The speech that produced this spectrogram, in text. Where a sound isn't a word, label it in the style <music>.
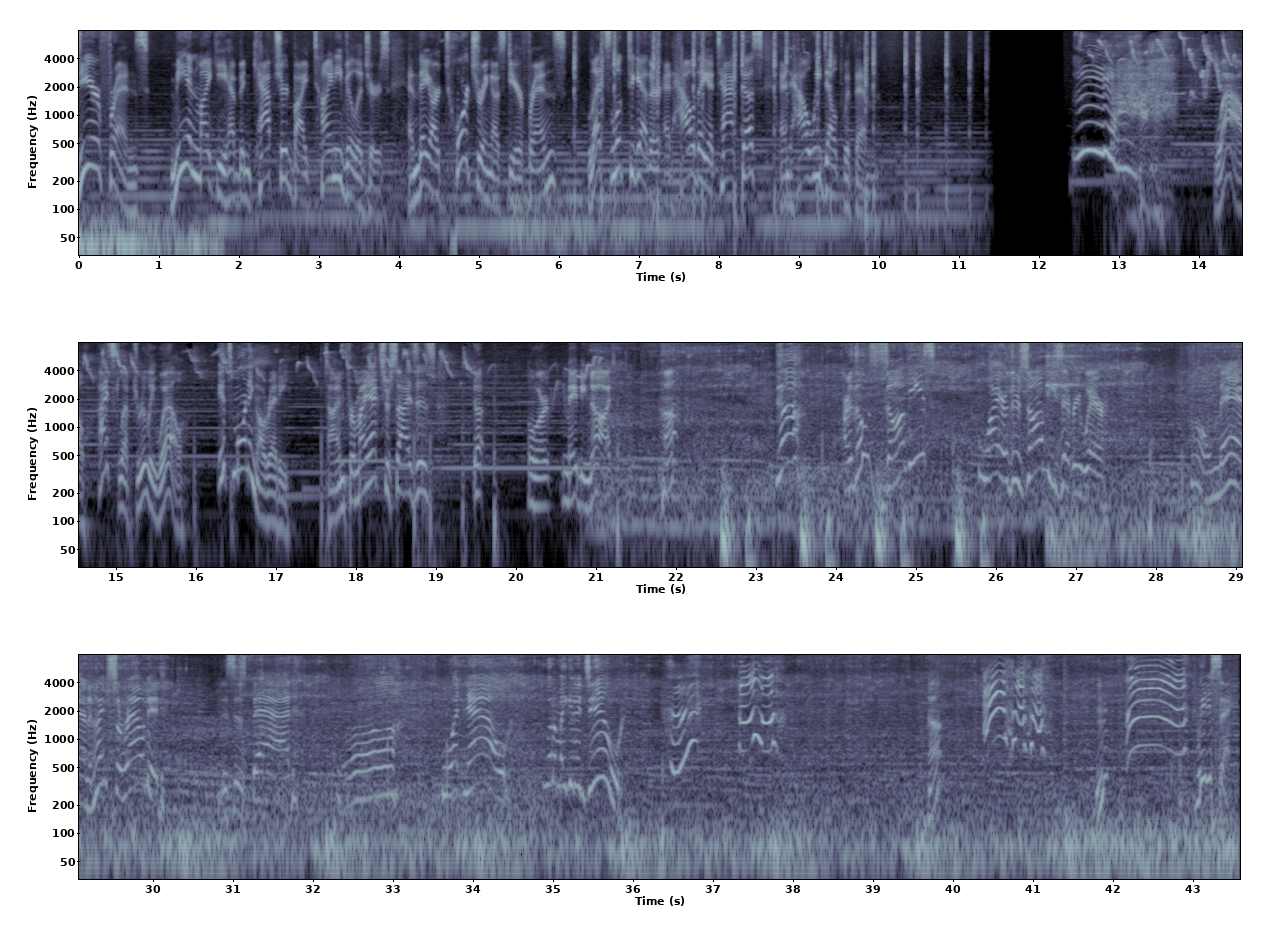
Dear friends, me and Mikey have been captured by tiny villagers, and they are torturing us, dear friends. Let's look together at how they attacked us and how we dealt with them. wow, I slept really well. It's morning already. Time for my exercises. Uh, or maybe not. Huh? Ah! Are those zombies? Why are there zombies everywhere? Oh man, I'm surrounded. This is bad. Uh, what now? What am I gonna do? Huh? Huh? Hmm? Ah! Wait a sec.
